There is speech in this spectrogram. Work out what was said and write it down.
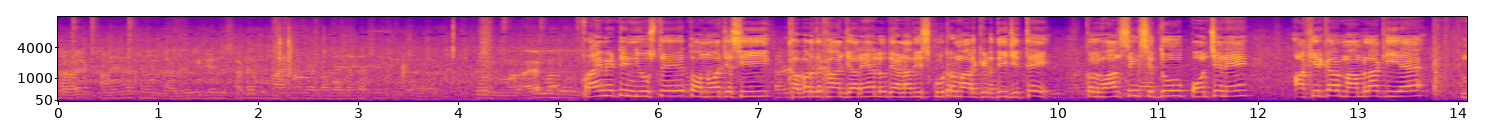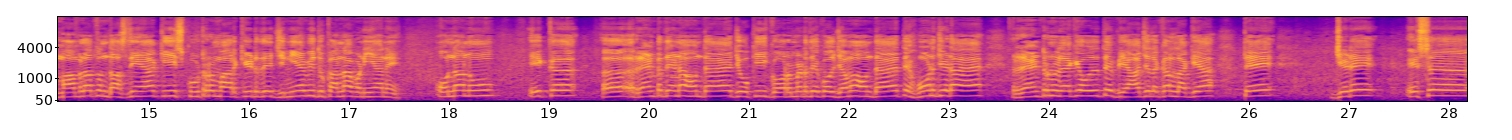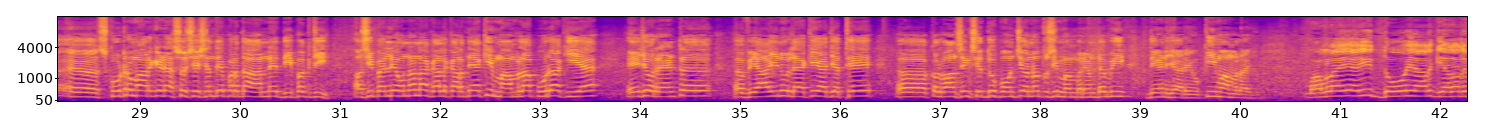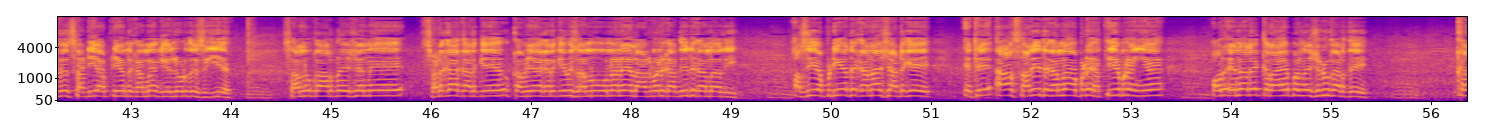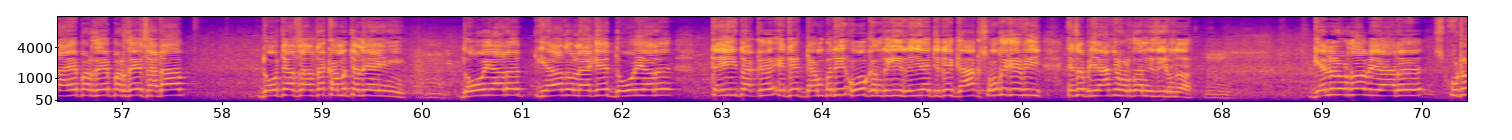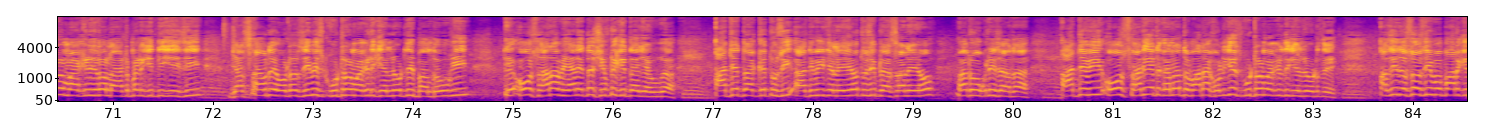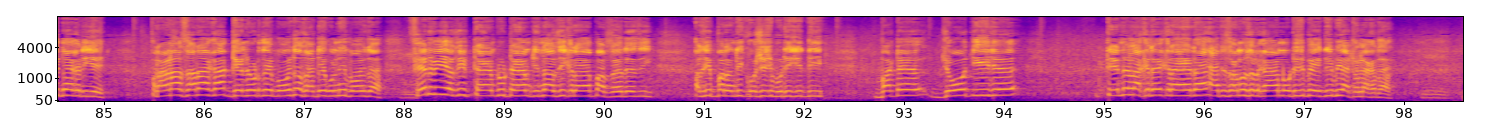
ਸਾਰੇ ਥਾਣੇ ਨੂੰ ਫੋਨ ਕਰ ਦਿਓ ਵੀ ਜੇ ਸਾਡਾ ਕੋਈ ਮਾਰਨਾ ਦਾ ਬੰਦਾ ਜਾਂਦਾ ਸਹੀ ਕਰਾਂਗੇ ਪ੍ਰਾਈਮ 18 ਨਿਊਜ਼ ਤੇ ਤੁਹਾਨੂੰ ਅੱਜ ਅਸੀਂ ਖਬਰ ਦਿਖਾਉਣ ਜਾ ਰਹੇ ਹਾਂ ਲੁਧਿਆਣਾ ਦੀ ਸਕੂਟਰ ਮਾਰਕੀਟ ਦੀ, ਜਿੱਥੇ ਕੁਲਵੰਤ ਸਿੰਘ ਸਿੱਧੂ ਪਹੁੰਚੇ ਨੇ। ਆਖਿਰਕਾਰ ਮਾਮਲਾ ਕੀ ਹੈ? ਮਾਮਲਾ ਤੁਹਾਨੂੰ ਦੱਸਦੇ ਹਾਂ ਕਿ ਸਕੂਟਰ ਮਾਰਕੀਟ ਦੇ ਜਿੰਨੀਆਂ ਵੀ ਦੁਕਾਨਾਂ ਬਣੀਆਂ ਨੇ, ਉਹਨਾਂ ਨੂੰ ਇੱਕ ਰੈਂਟ ਦੇਣਾ ਹੁੰਦਾ ਹੈ, ਜੋ ਕਿ ਗਵਰਨਮੈਂਟ ਦੇ ਕੋਲ ਜਮ੍ਹਾਂ ਹੁੰਦਾ ਹੈ। ਤੇ ਹੁਣ ਜਿਹੜਾ ਹੈ ਰੈਂਟ ਨੂੰ ਲੈ ਕੇ ਉਹਦੇ ਤੇ ਵਿਆਜ ਲੱਗਣ ਲੱਗ ਗਿਆ। ਤੇ ਜਿਹੜੇ ਇਸ ਸਕੂਟਰ ਮਾਰਕੀਟ ਐਸੋਸੀਏਸ਼ਨ ਦੇ ਪ੍ਰਧਾਨ ਨੇ ਦੀਪਕ ਜੀ, ਅਸੀਂ ਪਹਿਲੇ ਉਹਨਾਂ ਨਾਲ ਗੱਲ ਕਰਦੇ ਹਾਂ ਕਿ ਮਾਮਲਾ ਪੂਰਾ ਕੀ ਹੈ। ਇਹ ਜੋ ਰੈਂਟ ਵਿਆਜ ਨੂੰ ਲੈ ਕੇ ਅੱਜ ਇੱਥੇ ਕੁਲਵੰਤ ਸਿੰਘ ਸਿੱਧੂ ਪਹੁੰਚੇ, ਉਹਨਾਂ ਨੂੰ ਤੁਸੀਂ ਮੈਮੋਰੈਂਡਮ ਵੀ ਦੇਣ ਜਾ ਰਹੇ ਹੋ। ਕੀ ਮਾਮਲਾ ਹੈ ਜੀ? ਮਾਮਲਾ ਇਹ ਹੈ ਜੀ 2011 ਦੇ ਵਿੱਚ ਸਾਡੀ ਆਪਣੀਆਂ ਦੁਕਾਨਾਂ ਗੇਲੋੜ ਰੋਡ ਤੇ ਸੀਗੀਆਂ। ਸਾਨੂੰ ਕਾਰਪੋਰੇਸ਼ਨ ਨੇ ਸੜਕਾਂ ਕਰਕੇ, ਕਬਜ਼ਾ ਕਰਕੇ ਵੀ ਸਾਨੂੰ ਉਹਨਾਂ ਨੇ ਅਲਾਟਮੈਂਟ ਕਰਤੀ ਦੁਕਾਨਾਂ ਦੀ। ਅਸੀਂ ਆਪਣੀਆਂ ਦੁਕਾਨਾਂ ਛੱਡ ਕੇ ਇੱਥੇ ਆ ਸਾਰੀ ਦੁਕਾਨਾਂ ਆਪਣੇ ਹੱਥੀਂ ਬਣਾਈਆਂ ਔਰ ਇਹਨਾਂ ਦੇ ਕਿਰਾਏ ਭਰਨੇ ਸ਼ੁਰੂ ਕਰਦੇ ਕਿਰਾਏ ਭਰਦੇ ਭਰਦੇ ਸਾਡਾ 2-4 ਸਾਲ ਦਾ ਕੰਮ ਚੱਲਿਆ ਹੀ ਨਹੀਂ। 2011 ਤੋਂ ਲੈ ਕੇ 2023 ਤੱਕ ਇੱਥੇ ਡੰਪ ਦੀ ਉਹ ਗੰਦਗੀ ਰਹੀ ਹੈ, ਜਿੱਥੇ ਗਾਹਕ ਸੁੰਘ ਕੇ ਵੀ ਇਸ ਬਾਜ਼ਾਰ 'ਚ ਵੜਦਾ ਨਹੀਂ ਸੀ ਹੁੰਦਾ। ਗਿੱਲ ਰੋਡ ਦਾ ਬਾਜ਼ਾਰ, ਸਕੂਟਰ ਮਾਰਕੀਟ ਜਦੋਂ ਅਲਾਟਮੈਂਟ ਕੀਤੀ ਗਈ ਸੀ, ਜੱਜ ਸਾਹਿਬ ਦੇ ਆਰਡਰ ਸੀ ਵੀ ਸਕੂਟਰ ਮਾਰਕੀਟ ਗਿੱਲ ਰੋਡ ਦੀ ਬੰਦ ਹੋਊਗੀ ਤੇ ਉਹ ਸਾਰਾ ਬਾਜ਼ਾਰ ਇੱਧਰ ਸ਼ਿਫਟ ਕੀਤਾ ਜਾਊਗਾ। ਅੱਜ ਤੱਕ ਤੁਸੀਂ ਅੱਜ ਵੀ ਚਲੇ ਜਾਓ, ਤੁਸੀਂ ਪੈਸਾ ਲਿਓ ਮੈਂ ਰੋਕ ਨਹੀਂ ਸਕਦਾ। ਅੱਜ ਵੀ ਉਹ ਸਾਰੀਆਂ ਦੁਕਾਨਾਂ ਦੁਬਾਰਾ ਖੁੱਲ੍ਹੀਆਂ ਸਕੂਟਰ ਮਾਰਕੀਟ ਦੀ ਗਿੱਲ ਰੋਡ ਤੇ। ਅਸੀਂ ਦੱਸੋ ਅਸੀਂ ਵਪਾਰ ਕਿੱਦਾਂ ਕਰੀਏ? ਪੁਰਾਣਾ ਸਾਰਾ ਹੈਗਾ ਗਿੱਲ ਰੋਡ ਤੇ ਪਹੁੰਚਦਾ ਸਾਡੇ ਕੋਲ ਨਹੀਂ ਪਹੁੰਚਦਾ। ਫਿਰ ਵੀ ਅਸੀਂ ਟਾਈਮ ਟੂ ਟਾਈਮ ਜਿੰਨਾ ਅਸੀਂ ਕਿਰਾਇਆ ਭਰ ਸਕਦੇ ਸੀ ਅਸੀਂ ਭਰਨ ਦੀ ਕੋਸ਼ਿਸ਼ ਪੂਰੀ ਕੀਤੀ। ਬਟ ਜੋ ਚੀਜ਼ 3 ਲੱਖ ਦੇ ਕਿਰਾਏ ਦਾ ਅੱਜ ਸਾਨੂੰ ਸਰਕਾਰ ਨੋਟਿਸ ਭੇਜਦੀ ਵੀ 8 ਲੱਖ ਦਾ।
